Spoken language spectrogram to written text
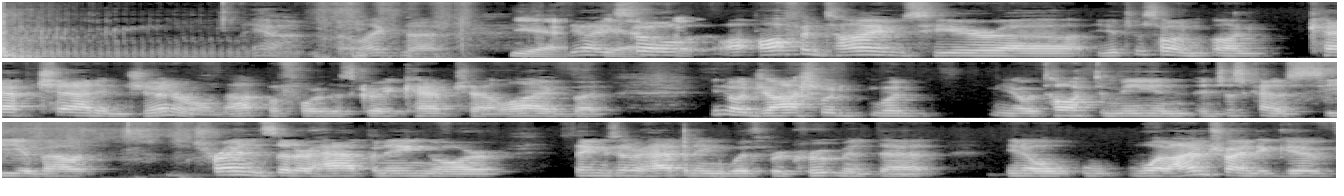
Yeah, I like that. yeah, yeah. Yeah. So oftentimes here, uh, you're just on on Cap Chat in general, not before this great Cap Chat live, but you know, Josh would would you know talk to me and, and just kind of see about trends that are happening or things that are happening with recruitment that you know what i'm trying to give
